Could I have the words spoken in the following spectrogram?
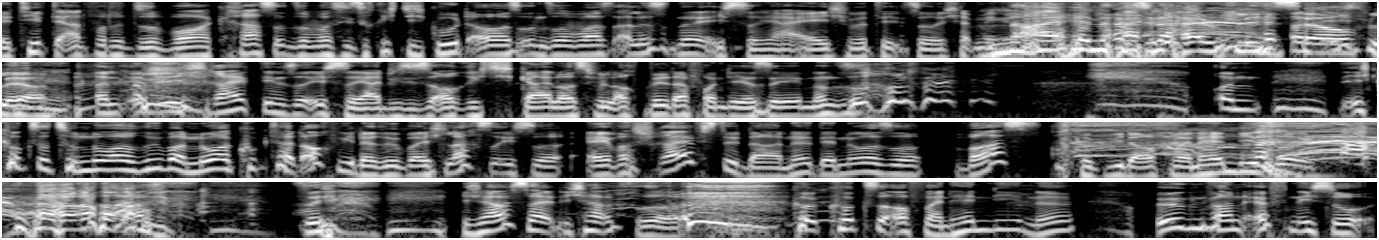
der Typ, der antwortet so, boah, krass und sowas, sieht richtig gut aus und sowas, alles, ne? Ich so, ja, ey, ich würde so, ich hab mir Nein, nein, nein, please, hör auf, Leon. und, und ich schreibe dem so, ich so, ja, du siehst auch richtig geil aus, ich will auch Bilder von dir sehen und so. Und ich guck so zu Noah rüber, Noah guckt halt auch wieder rüber. Ich lach so, ich so, ey, was schreibst du da, ne? Der Noah so, was? Guck wieder auf mein Handy, so. so ich hab's halt, ich hab's so, guck, guck so auf mein Handy, ne? Irgendwann öffne ich so,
